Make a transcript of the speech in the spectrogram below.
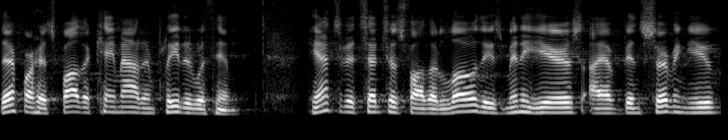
Therefore, his father came out and pleaded with him. He answered and said to his father, Lo, these many years I have been serving you.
